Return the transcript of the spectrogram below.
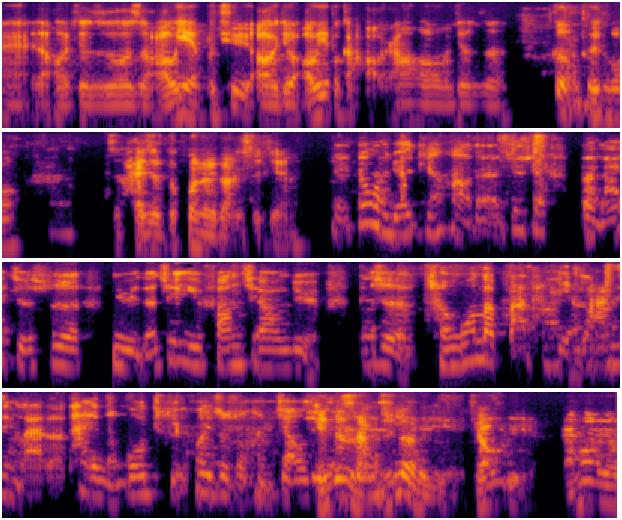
哎，然后就是说是熬夜不去，哦就熬夜不搞，然后就是各种推脱，还是混了一段时间。对，但我觉得挺好的，就是本来只是女的这一方焦虑，但是成功的把她也拉进来了，她也能够体会这种很焦虑。其实男的也焦虑，然后呢？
